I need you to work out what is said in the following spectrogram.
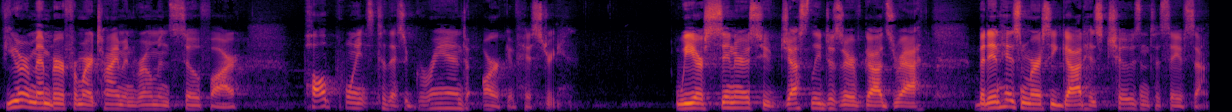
If you remember from our time in Romans so far, Paul points to this grand arc of history. We are sinners who justly deserve God's wrath, but in his mercy, God has chosen to save some.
